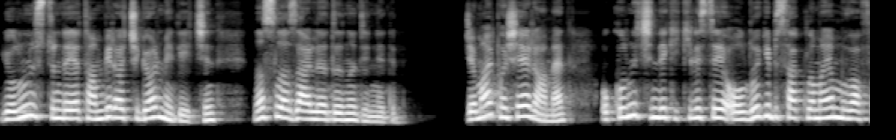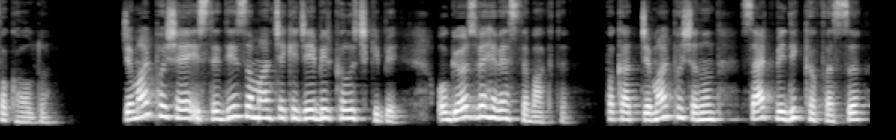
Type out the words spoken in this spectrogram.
yolun üstünde yatan bir açı görmediği için nasıl azarladığını dinledim. Cemal Paşa'ya rağmen okulun içindeki kiliseyi olduğu gibi saklamaya muvaffak oldu. Cemal Paşa'ya istediği zaman çekeceği bir kılıç gibi o göz ve hevesle baktı. Fakat Cemal Paşa'nın sert ve dik kafası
